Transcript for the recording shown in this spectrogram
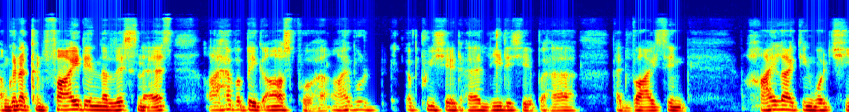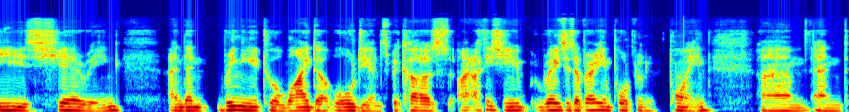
I'm going to confide in the listeners. I have a big ask for her. I would appreciate her leadership, her advice in highlighting what she is sharing and then bringing it to a wider audience because I, I think she raises a very important point um, and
